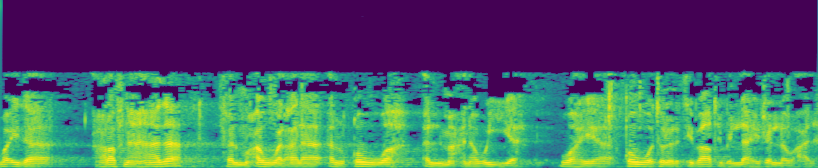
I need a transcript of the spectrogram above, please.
وإذا عرفنا هذا فالمعول على القوة المعنوية وهي قوة الارتباط بالله جل وعلا.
